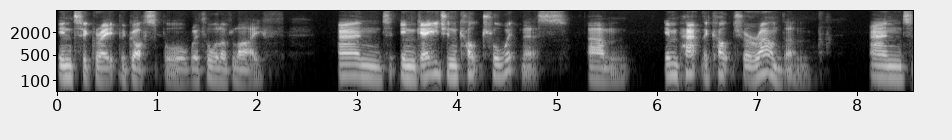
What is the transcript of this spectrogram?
integrate the gospel with all of life and engage in cultural witness, um, impact the culture around them and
